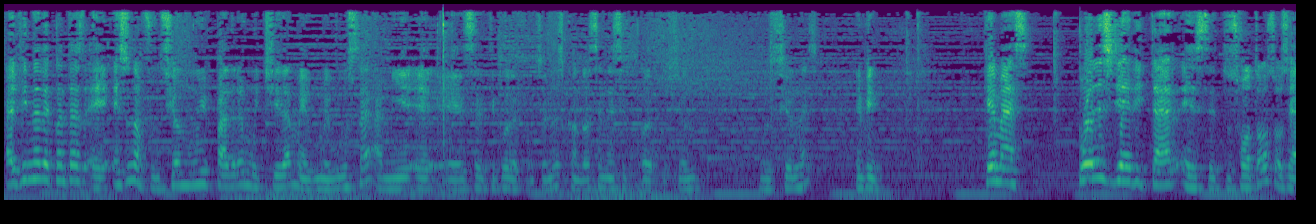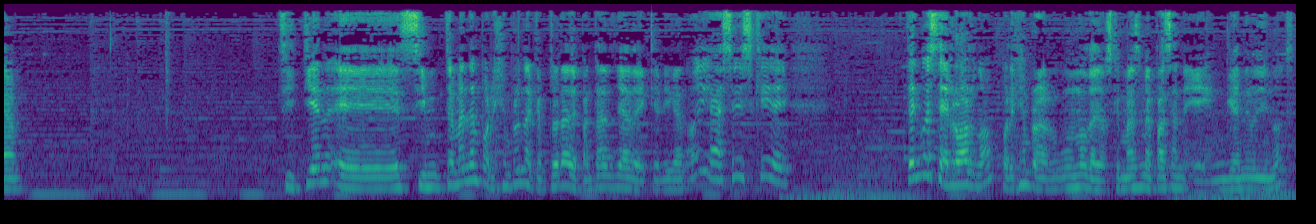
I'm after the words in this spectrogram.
al final de cuentas eh, es una función muy padre, muy chida, me, gusta a mí eh, ese tipo de funciones cuando hacen ese tipo de funciones. En fin, ¿qué más? Puedes ya editar este, tus fotos, o sea, si tiene, eh, si te mandan por ejemplo una captura de pantalla de que digan, oiga, es que tengo este error, ¿no? Por ejemplo, uno de los que más me pasan en GNU Linux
